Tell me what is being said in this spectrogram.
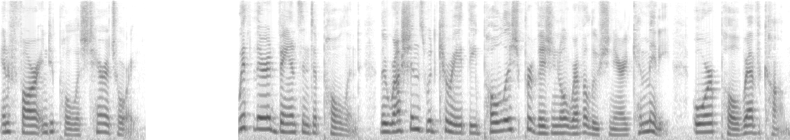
and far into Polish territory. With their advance into Poland, the Russians would create the Polish Provisional Revolutionary Committee, or Polrevcom.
